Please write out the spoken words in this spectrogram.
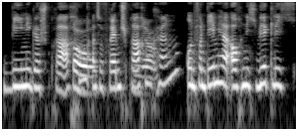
weniger Sprachen, oh. also Fremdsprachen ja. können und von dem her auch nicht wirklich,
